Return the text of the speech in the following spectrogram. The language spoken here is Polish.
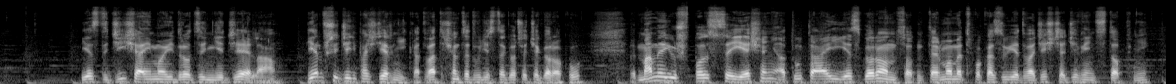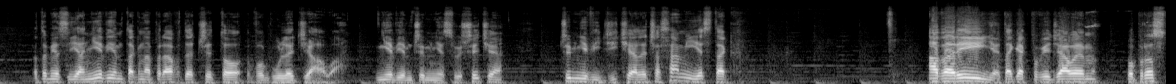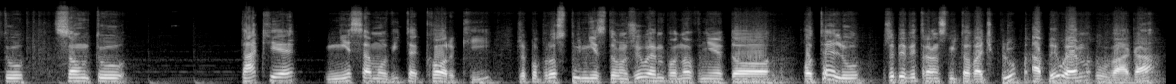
Jest dzisiaj, moi drodzy, niedziela. Pierwszy dzień października 2023 roku. Mamy już w Polsce jesień, a tutaj jest gorąco. Termometr pokazuje 29 stopni. Natomiast ja nie wiem tak naprawdę, czy to w ogóle działa. Nie wiem, czy mnie słyszycie, czy mnie widzicie, ale czasami jest tak awaryjnie. Tak jak powiedziałem, po prostu są tu takie niesamowite korki, że po prostu nie zdążyłem ponownie do hotelu, żeby wytransmitować klub, a byłem, uwaga,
